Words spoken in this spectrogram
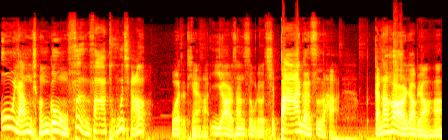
欧阳成功奋发图强。我的天哈，一二三四五六七八个字哈，感叹号要不要哈？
